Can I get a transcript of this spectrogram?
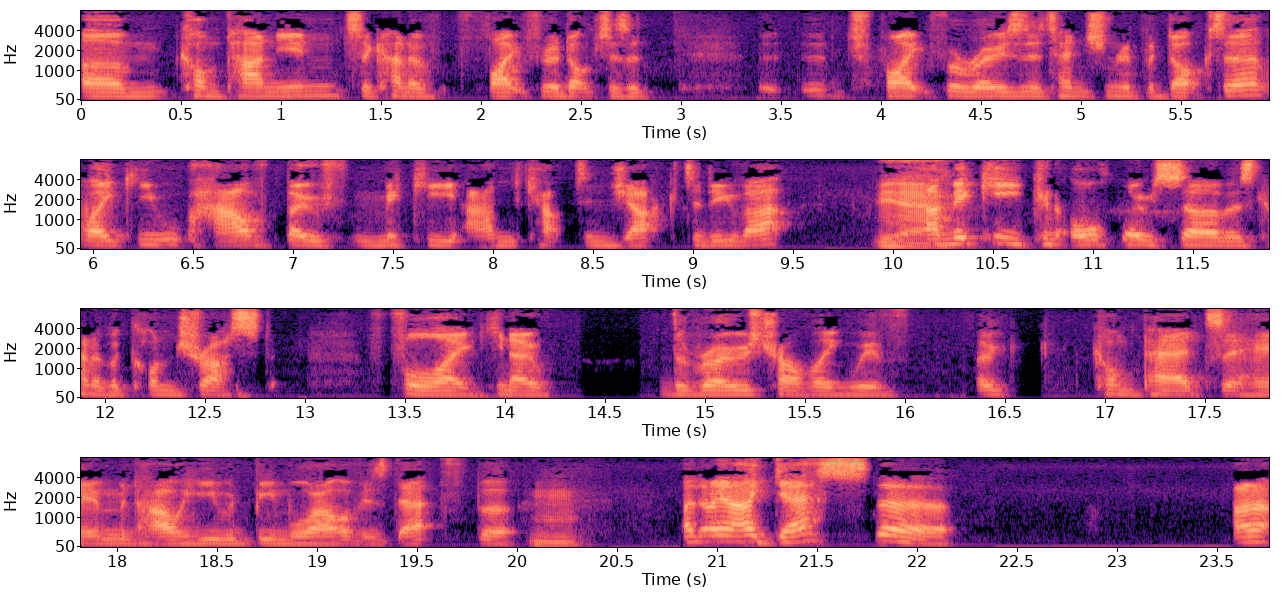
um, companion to kind of fight for the doctor's fight for Rose's attention with the doctor, like you have both Mickey and Captain Jack to do that. Yeah, And Mickey can also serve as kind of a contrast for like, you know, the Rose traveling with uh, compared to him and how he would be more out of his depth. But Hmm. I mean, I guess the I,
